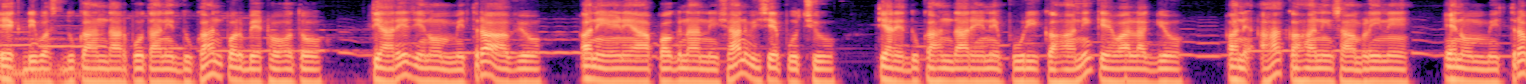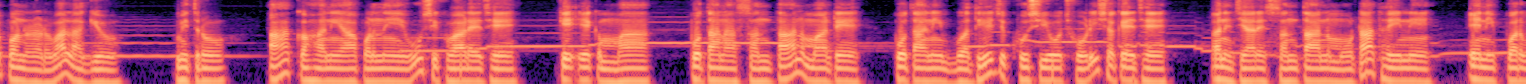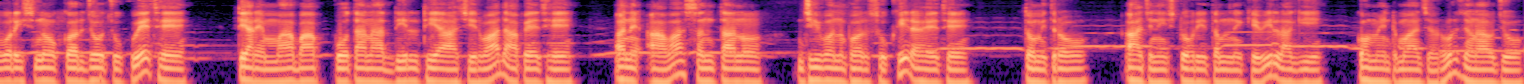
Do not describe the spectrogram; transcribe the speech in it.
એક દિવસ દુકાનદાર પોતાની દુકાન પર બેઠો હતો. ત્યારે જ એનો મિત્ર આવ્યો અને એણે આ પગના નિશાન વિશે પૂછ્યું. ત્યારે દુકાનદાર એને પૂરી કહાની કહેવા લાગ્યો અને આ કહાની સાંભળીને એનો મિત્ર પણ રડવા લાગ્યો. મિત્રો આ કહાની આપણને એવું શીખવાડે છે કે એક માં પોતાના સંતાન માટે પોતાની બધી જ ખુશીઓ છોડી શકે છે અને જ્યારે સંતાન મોટા થઈને એની પરવરિશનો કરજો ચૂકવે છે, ત્યારે મા બાપ પોતાના દિલથી આશીર્વાદ આપે છે અને આવા સંતાનો જીવનભર સુખી રહે છે. તો મિત્રો, આજની સ્ટોરી તમને કેવી લાગી? કોમેન્ટમાં જરૂર જણાવજો.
